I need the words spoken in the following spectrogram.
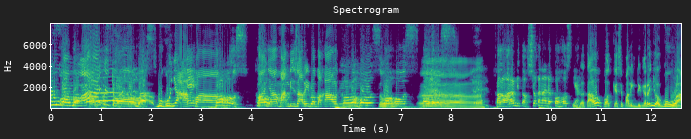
lu ngomong aja coba. Bukunya Eh, apa? co-host. Co- Tanya mandi sari berapa kali? Co-host, co-host, co-host. Eh, Kalau orang di talk show kan ada co-hostnya. Udah tahu podcast yang paling dengerin juga gua.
